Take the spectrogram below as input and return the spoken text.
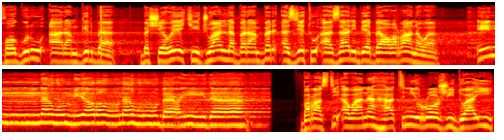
خۆگر و ئارامگر بە بە شێوەیەکی جوان لە بەرامبەر ئەزیەت و ئازاری بێباوەڕانەوە. إنهم يرونه بعيدا. بەڕاستی ئەوانە هاتنی ڕۆژی دوایی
